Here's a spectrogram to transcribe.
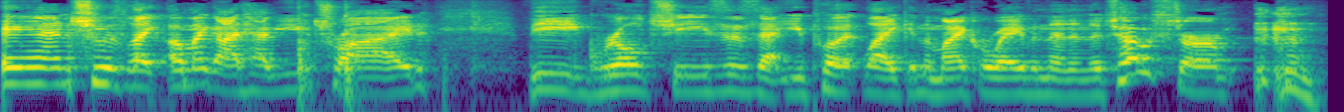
And she was like, oh my God, have you tried the grilled cheeses that you put like in the microwave and then in the toaster?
